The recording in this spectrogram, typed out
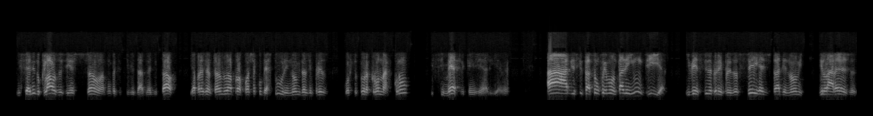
inserindo cláusulas de restrição à competitividade no edital e apresentando uma proposta de cobertura em nome das empresas construtora Cronacron e Simétrica Engenharia. Né? A licitação foi montada em um dia e vencida pela empresa SEI, registrada em nome de Laranjas,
